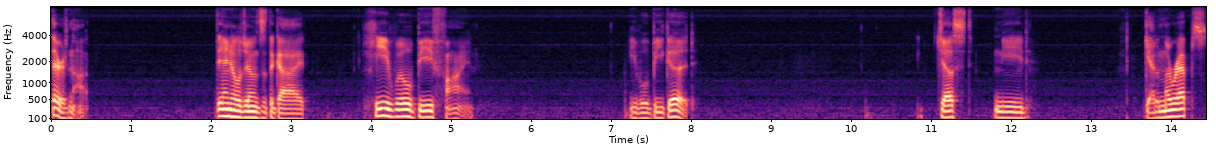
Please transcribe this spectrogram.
There's not. Daniel Jones is the guy. He will be fine. He will be good. Just need get him the reps,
